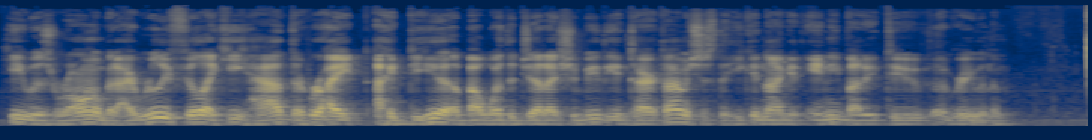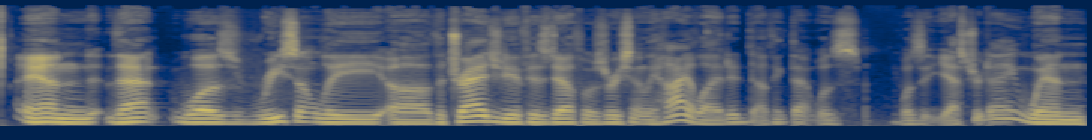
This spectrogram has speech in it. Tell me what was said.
he was wrong. But I really feel like he had the right idea about what the Jedi should be the entire time. It's just that he could not get anybody to agree with him. And that was recently uh, the tragedy of his death was recently highlighted. I think that was was it yesterday when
